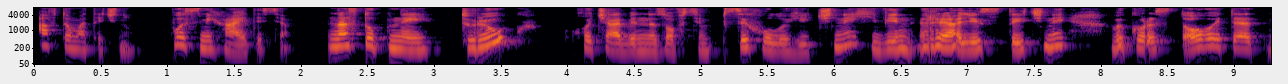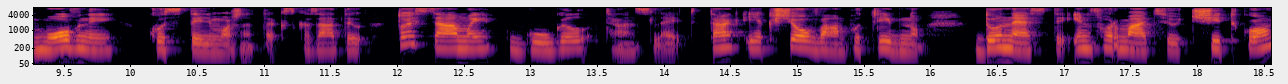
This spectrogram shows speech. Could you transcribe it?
автоматично. Посміхайтеся. Наступний трюк, хоча він не зовсім психологічний, він реалістичний. Використовуйте мовний костиль, можна так сказати, той самий Google Translate. Так? Якщо вам потрібно донести інформацію чітко,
